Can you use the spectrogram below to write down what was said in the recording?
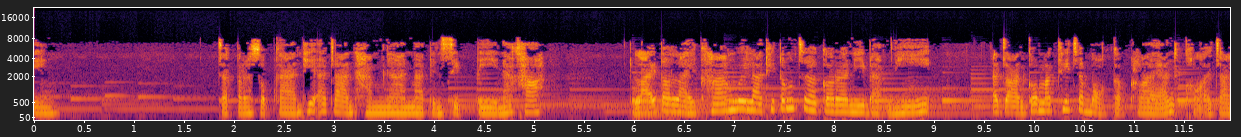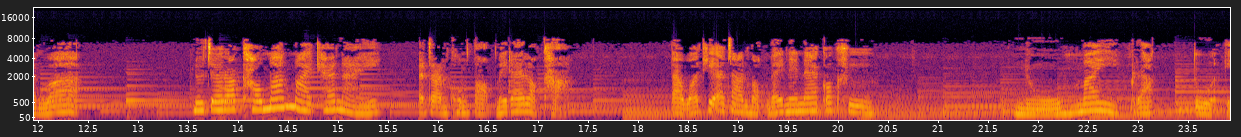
ริง ๆ จากประสบการณ์ที่อาจารย์ทำงานมาเป็นสิบปีนะคะ หลายต่อหลายครั้งเวลาที่ต้องเจอกรณีแบบนี้ อาจารย์ก็มักที่จะบอกกับคล i e n t ของอาจารย์ว่า หนูจะรักเขามากมายแค่ไหน อาจารย์คงตอบไม่ได้หรอกค่ะ แต่ว่าที่อาจารย์บอกได้แน่ ๆก็คือ หนูไม่รักตัวเอ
